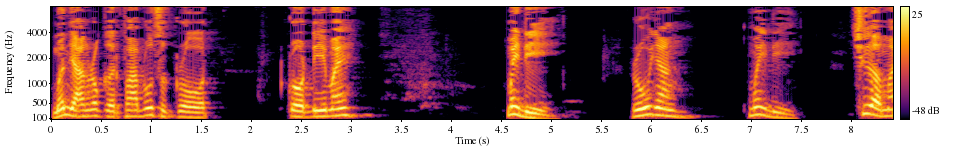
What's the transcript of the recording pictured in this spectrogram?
เหมือนอย่างเราเกิดความรู้สึกโกรธ โกรธดีไหม ไม่ดี รู้ยัง ไม่ดี เชื่อไหม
